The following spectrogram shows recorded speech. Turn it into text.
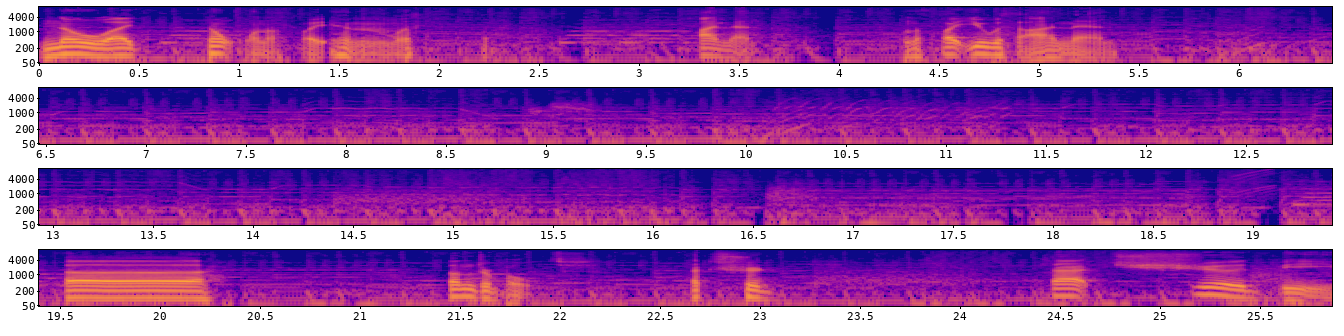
No, I don't want to fight him with I-Man. I want to fight you with I-Man. Uh, Thunderbolt. That should. That should be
